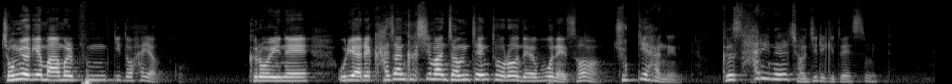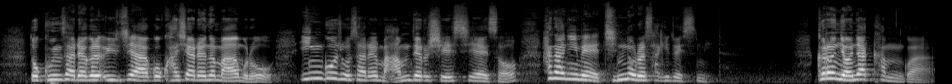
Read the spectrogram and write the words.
종역의 마음을 품기도 하였고 그로 인해 우리 아를 가장 극심한 전쟁터로 내보내서 죽게 하는 그 살인을 저지르기도 했습니다. 또 군사력을 의지하고 과시하려는 마음으로 인구 조사를 마음대로 실시해서 하나님의 진노를 사기도 했습니다. 그런 연약함과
